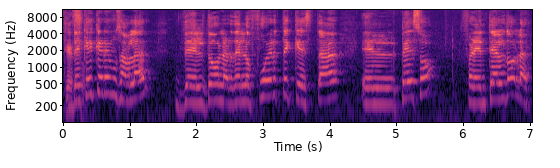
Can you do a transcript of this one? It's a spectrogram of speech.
¿Qué ¿De qué queremos hablar? Del dólar, de lo fuerte que está el peso frente al dólar.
